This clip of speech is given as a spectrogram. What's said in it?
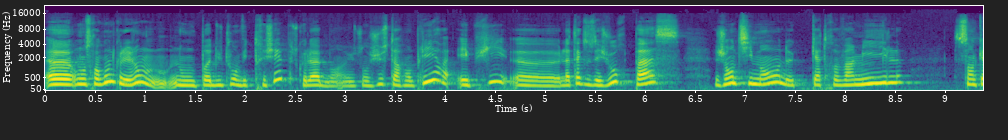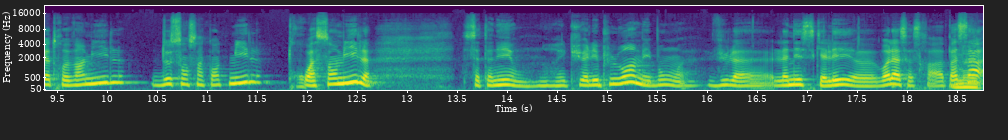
on se rend compte que les gens n'ont pas du tout envie de tricher, parce que là, ils ont juste à remplir, et puis la taxe de séjour passe gentiment de 80 000, 180 000, 250 000, 300 000 cette année, on aurait pu aller plus loin, mais bon, vu l'année ce qu'elle est, euh, voilà, ça sera pas on ça.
